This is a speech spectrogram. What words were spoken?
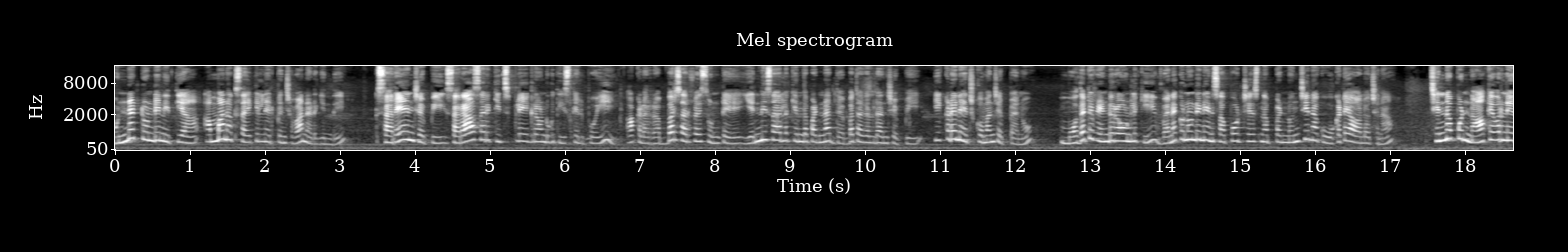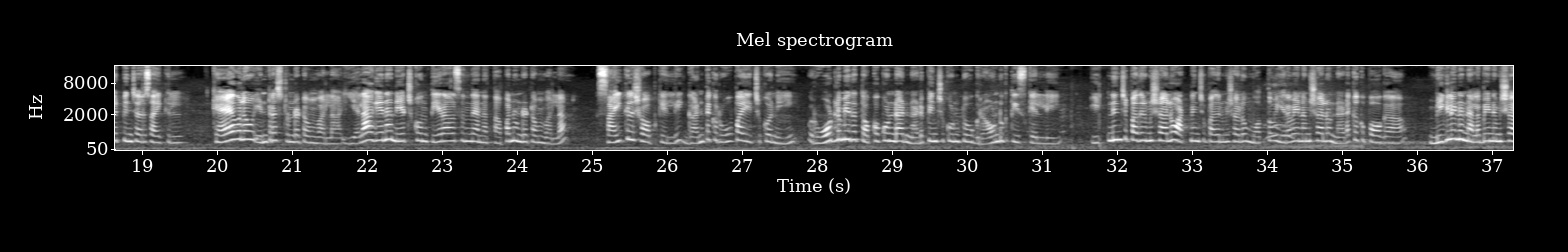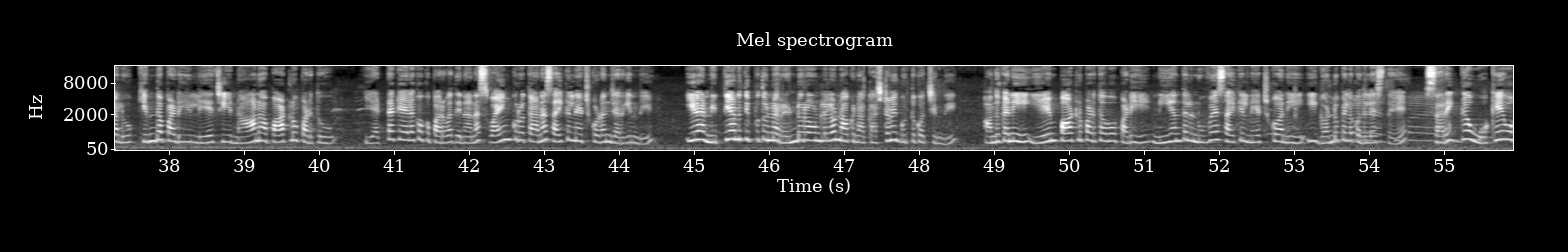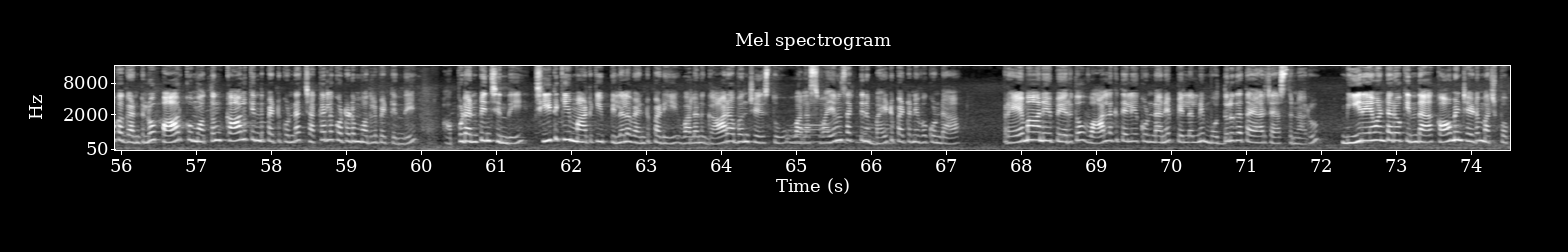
ఉన్నట్టుండి నిత్య అమ్మ నాకు సైకిల్ నేర్పించవా? అని అడిగింది. సరే అని చెప్పి సరాసరి కిడ్స్ ప్లే గ్రౌండ్కు తీసుకెళ్ళిపోయి అక్కడ రబ్బర్ సర్ఫేస్ ఉంటే ఎన్నిసార్లు కింద పడినా దెబ్బ తగలదని చెప్పి ఇక్కడే నేర్చుకోమని చెప్పాను. మొదటి రెండు రౌండ్లకి వెనక నుండి నేను సపోర్ట్ చేసినప్పటి నుంచి నాకు ఒకటే ఆలోచన. చిన్నప్పుడు నాకెవరు నేర్పించారు సైకిల్? కేవలం ఇంట్రెస్ట్ ఉండటం వల్ల ఎలాగైనా నేర్చుకొని తీరాల్సిందే అన్న తపన ఉండటం వల్ల సైకిల్ షాప్కి వెళ్ళి గంటకు రూపాయి ఇచ్చుకొని రోడ్ల మీద తొక్కకుండా నడిపించుకుంటూ గ్రౌండ్కు తీసుకెళ్ళి ఇటు నుంచి పది నిమిషాలు అటు నుంచి పది నిమిషాలు మొత్తం ఇరవై నిమిషాలు నడకకు పోగా మిగిలిన నలభై నిమిషాలు కింద పడి లేచి నానా పాటలు పడుతూ ఎట్టకేలకు ఒక పర్వదినాన స్వయంకృతాన సైకిల్ నేర్చుకోవడం జరిగింది. ఇలా నిత్యాన్ని తిప్పుతున్న రెండు రౌండ్లలో నాకు నా కష్టమే గుర్తుకొచ్చింది. అందుకని ఏం పాటలు పడతావో పడి నీ అంతలు నువ్వే సైకిల్ నేర్చుకో అని ఈ గండు పిల్ల వదిలేస్తే సరిగ్గా ఒకే ఒక గంటలో పార్కు మొత్తం కాలు కింద పెట్టకుండా చక్కర్లు కొట్టడం మొదలుపెట్టింది. అప్పుడు అనిపించింది చీటికి మాటికి పిల్లల వెంటపడి వాళ్ళని గారాభం చేస్తూ వాళ్ళ స్వయం శక్తిని బయట పెట్టనివ్వకుండా ప్రేమ అనే పేరుతో వాళ్ళకి తెలియకుండానే పిల్లల్ని మొద్దులుగా తయారు చేస్తున్నారు. మీరేమంటారో కింద కామెంట్ చేయడం మర్చిపోకండి.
